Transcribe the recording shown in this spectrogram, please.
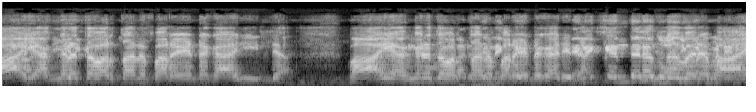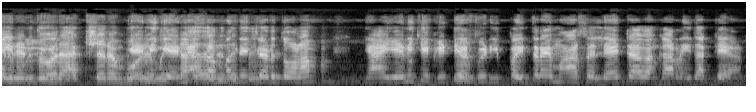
ഭായി അങ്ങനത്തെ വർത്താനം പറയേണ്ട കാര്യമില്ല. ഭായി അങ്ങനത്തെ വർത്താനം പറയേണ്ട കാര്യമില്ല. ഇന്ന് വരെ ഭായിയുടെ അടുത്ത് ഒരു അക്ഷരം പോലും സംബന്ധിച്ചിടത്തോളം ഞാൻ എനിക്ക് കിട്ടിയ ഫീഡ് ഇപ്പൊ ഇത്രയും മാസം ലേറ്റ് ആവാൻ കാരണം ഇതൊക്കെയാണ്.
